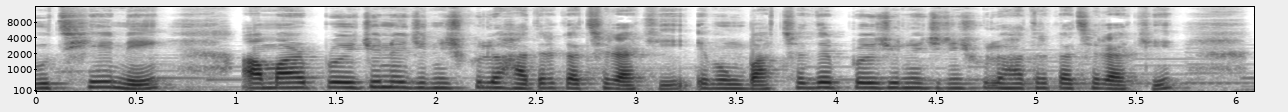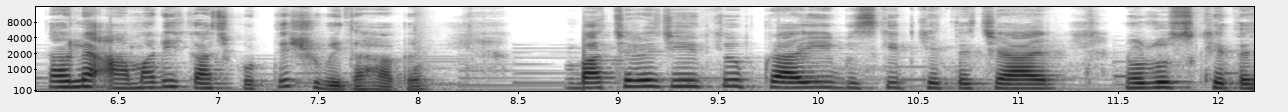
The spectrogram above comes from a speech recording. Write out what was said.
গুছিয়ে নিই, আমার প্রয়োজনীয় জিনিসগুলো হাতের কাছে রাখি এবং বাচ্চাদের প্রয়োজনীয় জিনিসগুলো হাতের কাছে রাখি, তাহলে আমারই কাজ করতে সুবিধা হবে। বাচ্চারা যেহেতু প্রায়ই বিস্কিট খেতে চায়, নুডলস খেতে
